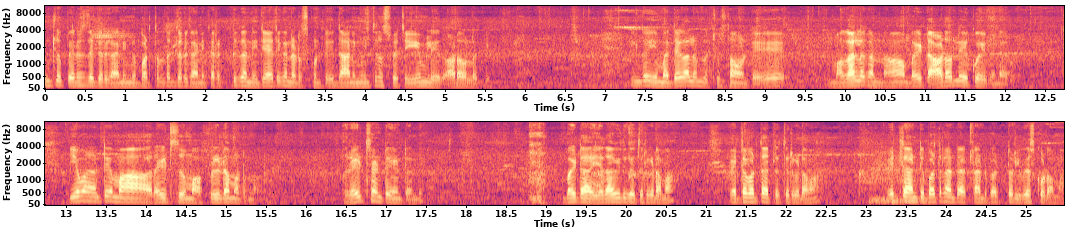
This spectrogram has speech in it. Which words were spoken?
ఇంట్లో పేరెంట్స్ దగ్గర కానీ మీ భర్తల దగ్గర కానీ కరెక్ట్గా నిజాయితీగా నడుచుకుంటే దానికి మించిన స్వేచ్ఛ ఏం లేదు ఆడవాళ్ళకి. ఇంకా ఈ మధ్యకాలంలో చూస్తూ ఉంటే మగాళ్ళ కన్నా బయట ఆడవాళ్ళే ఎక్కువ అయిపోయినారు ఏమనంటే మా రైట్స్ మా ఫ్రీడమ్ అంటున్నారు. రైట్స్ అంటే ఏంటండి? బయట యథావిధిగా తిరగడమా? ఎట్లా పడితే అట్లా తిరగడమా? ఎట్లాంటి బట్టలు అంటే అట్లాంటి బట్టలు వేసుకోవడమా?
